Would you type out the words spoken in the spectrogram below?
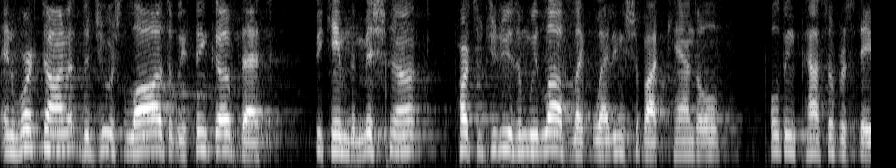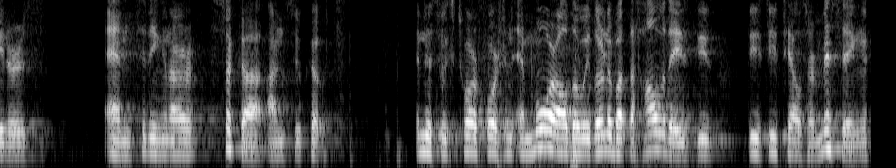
and worked on the Jewish laws that we think of that became the Mishnah, parts of Judaism we love, like lighting Shabbat candles, holding Passover Seders, and sitting in our sukkah on Sukkot in this week's Torah portion, and more, although we learn about the holidays, these, these details are missing,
